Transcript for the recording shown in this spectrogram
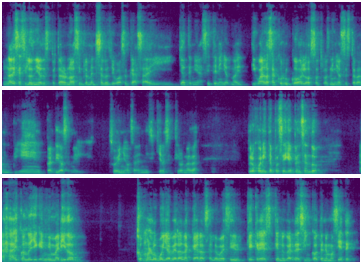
No dice si los niños despertaron o no, simplemente se los llevó a su casa y ya tenía siete niños, ¿no? igual los acurrucó, los otros niños estaban bien perdidos en el sueño, o sea, ni siquiera sintieron nada. Pero Juanita pues seguía pensando, ajá, y cuando llegue mi marido, ¿cómo lo voy a ver a la cara? O sea, le voy a decir, ¿qué crees? Que en lugar de cinco tenemos siete.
